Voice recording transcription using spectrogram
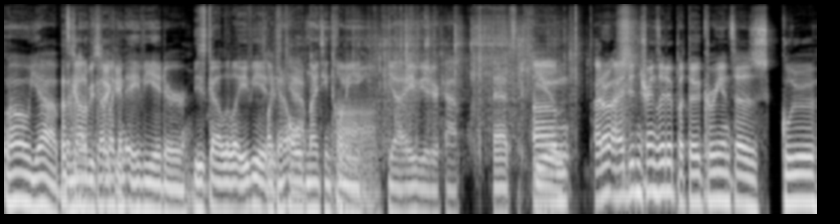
oh yeah, That's but gotta then be you got like an aviator, he's got a little aviator, like an old 1920, Aw. yeah, aviator cap. That's cute. Um, I don't. I didn't translate it, but the Korean says "gur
